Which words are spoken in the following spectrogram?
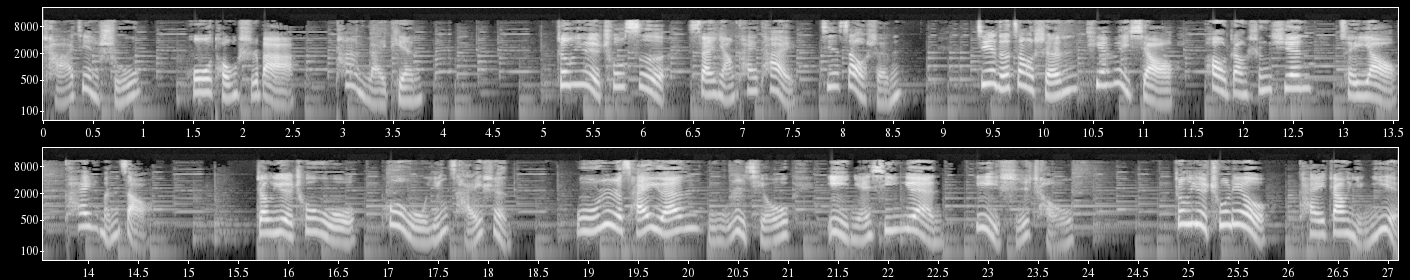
茶渐熟，呼童十把炭来添。正月初四三阳开泰接灶神，接得灶神天未晓，炮仗声喧催要开门早。正月初五破五迎财神，五日财源五日求，一年心愿一时愁。正月初六。开张营业，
